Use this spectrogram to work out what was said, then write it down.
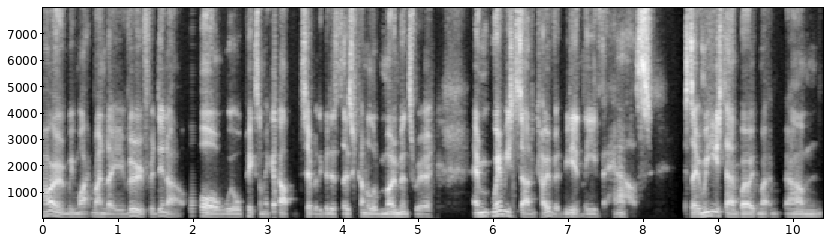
home we might rendezvous for dinner or we'll pick something up separately. But it's those kind of little moments where, and when we started COVID, we didn't leave the house. So we used to have both um,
